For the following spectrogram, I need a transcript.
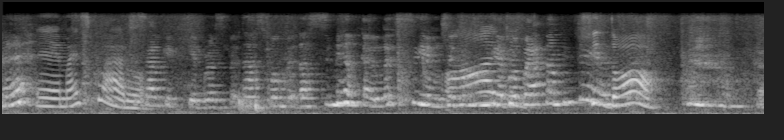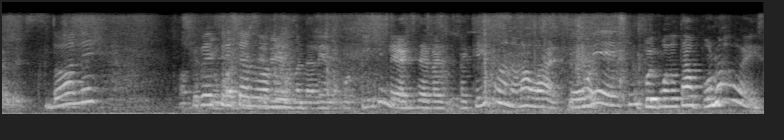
né? É, mais claro, Você ó. sabe o que que quebrou esse pedaço? Foi um pedaço de cimento, caiu lá de cima. Não sei como Ai, quebrou, que- foi a tampa inteira. Que dó. Caiu lá de cima. Dó, né? Deixa eu ver eu gosto fritando de o você ver, arroz. Madalena, um pouquinho de lerdo, você vai, vai queimando lá o alho. Você É mesmo. Foi quando eu tava pondo arroz.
